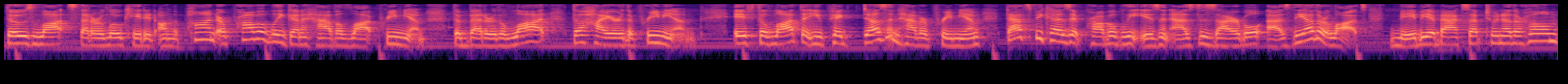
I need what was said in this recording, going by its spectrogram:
those lots that are located on the pond are probably going to have a lot premium. The better the lot, the higher the premium. If the lot that you pick doesn't have a premium, that's because it probably isn't as desirable as the other lots. Maybe it backs up to another home,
